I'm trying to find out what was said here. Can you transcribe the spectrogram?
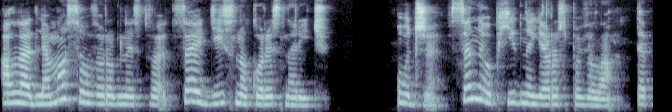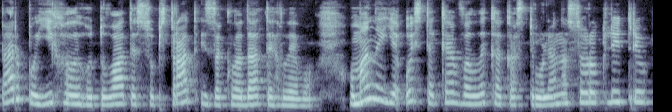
Але для масового виробництва це дійсно корисна річ. Отже, все необхідне я розповіла. Тепер поїхали готувати субстрат і закладати гливу. У мене є ось така велика каструля на 40 літрів,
